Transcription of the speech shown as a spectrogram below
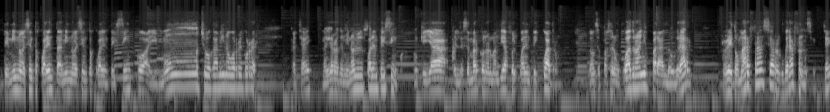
de 1940 a 1945 hay mucho camino por recorrer. ¿Cachai? La guerra terminó en el 45, aunque ya el desembarco en Normandía fue el 44. Entonces pasaron cuatro años para lograr retomar Francia, recuperar Francia. ¿cachai?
